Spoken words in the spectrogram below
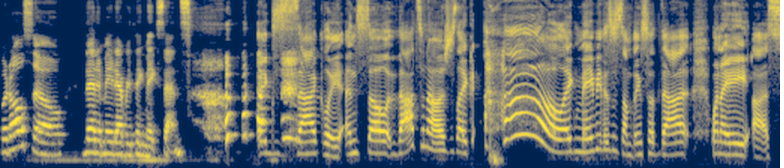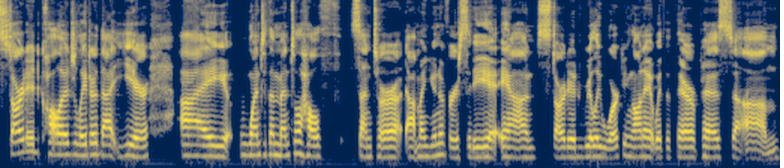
but also then it made everything make sense. exactly. And so that's when I was just like, oh, like maybe this is something. So that when I uh, started college later that year, I went to the mental health center at my university and started really working on it with a therapist, um,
